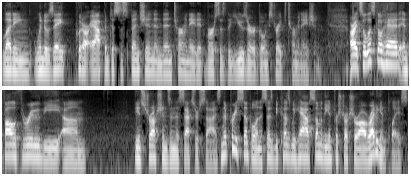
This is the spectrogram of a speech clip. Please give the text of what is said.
letting Windows 8 put our app into suspension and then terminate it versus the user going straight to termination. All right, so let's go ahead and follow through the um, the instructions in this exercise. And they're pretty simple, and it says because we have some of the infrastructure already in place,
